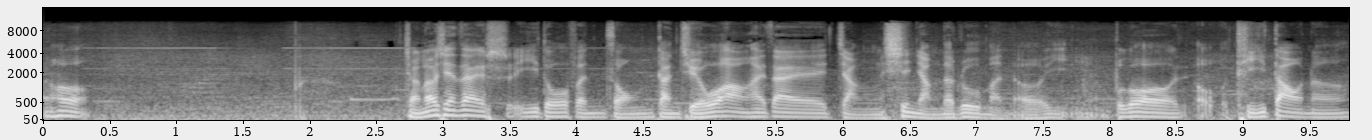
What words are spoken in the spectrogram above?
然后讲到现在十一多分钟，感觉我好像还在讲信仰的入门而已。不过提到呢。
